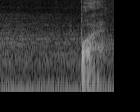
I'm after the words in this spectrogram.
Bye.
